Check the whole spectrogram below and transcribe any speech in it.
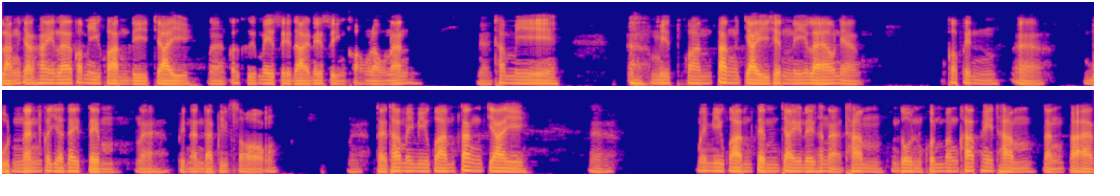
หลังจากให้แล้วก็มีความดีใจนะก็คือไม่เสียดายในสิ่งของเหล่านั้นนะถ้ามีมีความตั้งใจเช่นนี้แล้วเนี่ย ก็เป็นบุญนั้นก็จะได้เต็มนะเป็นอันดับที่สองนะแต่ถ้าไม่มีความตั้งใจนะไม่มีความเต็มใจในขณะทำโดนคนบังคับให้ทำต่าง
